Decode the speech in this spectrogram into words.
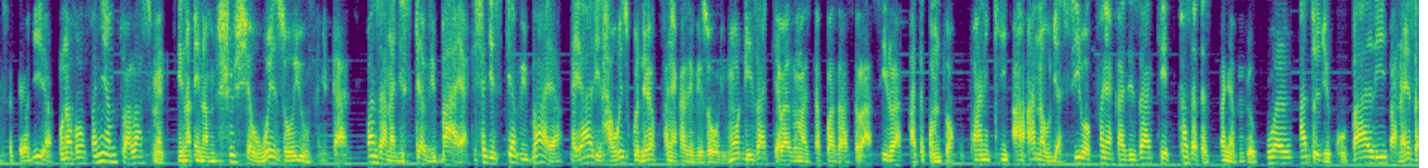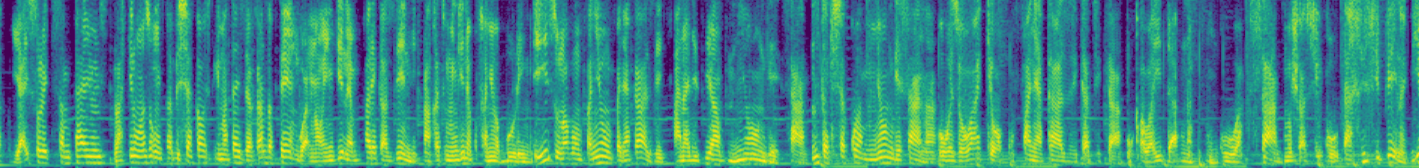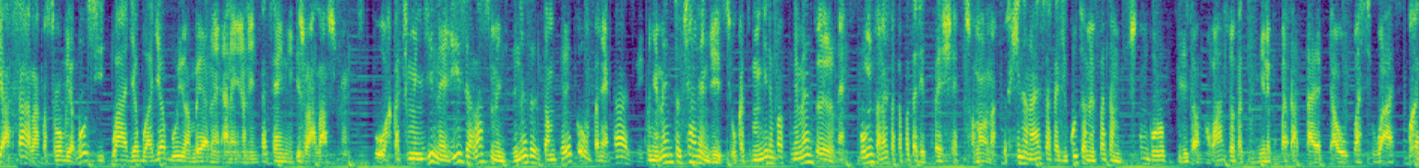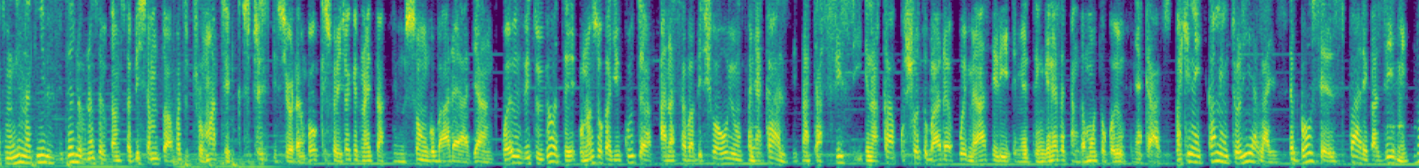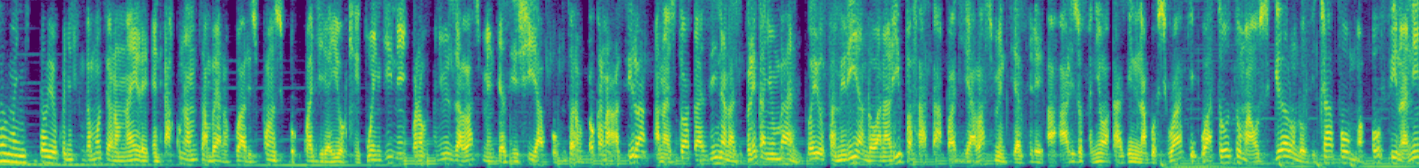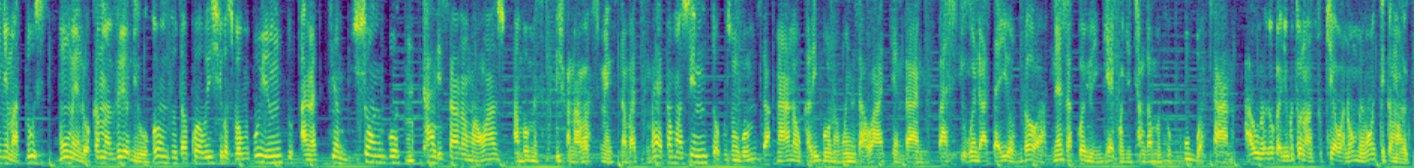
kisaikolojia unavyomfanyia mtu harassment ina, inamshusha uwezo huyu mfanyakazi. Kwanza anajisikia vibaya akishajisikia vibaya tayari hawezi kuendelea kufanya kazi vizuri. Modi zake lazima zitakuwa za hasira hata kwa mtu wa kupaniki ana ujasiri wa kufanya kazi zake kazi atazifanya vile poor hatojikubali anaweza kujiisolate sometimes lakini unaweza kumsababishia kawa stigmatized akaanza tengwa na wengine pale kazini na wakati mwingine kufanyiwa bullying. Hizi unavyomfanyia mfanyakazi anajitia mnyonge sana. Mtu akishakuwa mnyonge sana uwezo wake wa kufanya kazi katika ukawaida unapungua sana. Mwisho wa siku taasisi pia inaingia hasara kwa sababu ya bosi wa ajabu ajabu huyu ambaye ana- entertain hizo harassment wakati mwingine hizi harassment zinaweza zikampeleka mfanyakazi kwenye mental challenges. Wakati mwingine mpaka kwenye mental illness. Mtu anaweza akapata depression unaona. Lakini anaweza akajikuta amepata msongo uliopitiliza wa mawazo wakati mwingine kupata anxiety au wasiwasi. Wakati mwingine lakini hivi vitendo vinaweza vikamsababisha mtu apate traumatic stress disorder ambao kiswahili chake tunaita ni msongo baada ya janga. Kwa hivyo vitu vyote unaweza ukajikuta anasababishiwa huyu mfanyakazi na taasisi inakaa kushoto baada ya kuwa imeathiri imetengeneza changamoto kwa huyo mfanyakazi. Lakini coming to realize the bosses pale kazini ndio umeingiza huyo kwenye changamoto ya namna ile and hakuna mtu ambaye anakuwa responsible kwa ajili ya hiyo kitu. Wengine wanafanyiwa harassment haziishii hapo. Mtu anatoka na hasira anazitoa kazini anazipeleka nyumbani. Kwa hiyo familia ndo wanalipa sasa kwa ajili ya harassment ya zile ah, alizofanyiwa kazini na bosi wake. Watoto mausgero ndo vichapo makofi na nini matusi. Mume ndo kama vile ni ugomvi utakuwa uishi kwa sababu huyu mtu anapitia msongo mkali sana wa mawazo ambao umesababishwa na harassment. Na bahati mbaya kama si mtu wa kuzungumza na ana ukaribu na mwenza wake ndani basi huenda hata hiyo ndoa inaweza kuwa imeingia kwenye changamoto kubwa sana. Au unaweza ukajikuta unatukia wanaume wote kama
